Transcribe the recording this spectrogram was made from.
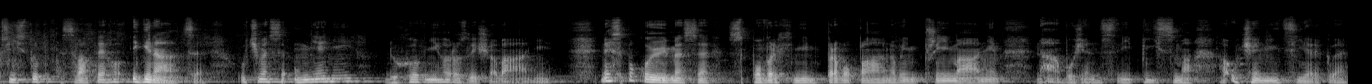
přístup svatého Ignáce. Učíme se umění duchovního rozlišování. Nespokojujme se s povrchním prvoplánovým přijímáním náboženství, písma a učení církve.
